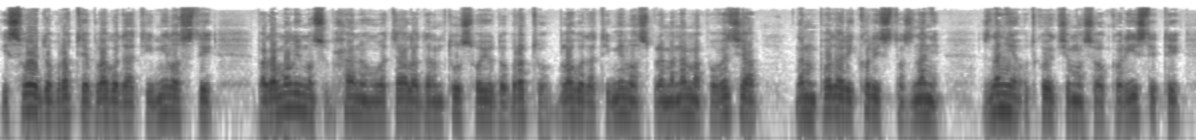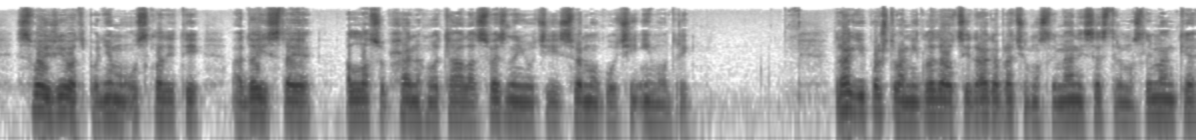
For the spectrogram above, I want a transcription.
i svoje dobrote, blagodati i milosti, pa ga molimo subhanahu wa ta'ala da nam tu svoju dobrotu, blagodat i milost prema nama poveća, da nam podari korisno znanje, znanje od kojeg ćemo se okoristiti, svoj život po njemu uskladiti, a doista je Allah subhanahu wa ta'ala sveznajući, svemogući i mudri. Dragi i poštovani gledalci, draga braćo muslimani, sestre muslimanke,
